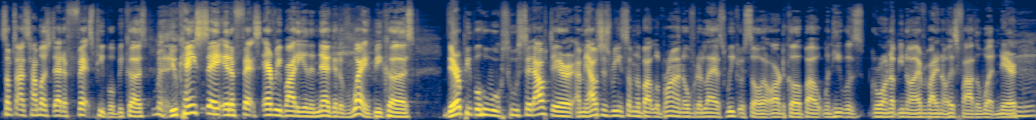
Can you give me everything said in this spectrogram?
sometimes how much that affects people because Man. you can't say it affects everybody in a negative way because there are people who who sit out there. I mean, I was just reading something about LeBron over the last week or so, an article about when he was growing up. You know, everybody know his father wasn't there,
